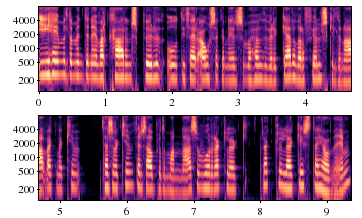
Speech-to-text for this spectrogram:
Í heimildamindinni var Karin spurð út í þær ásakanir sem höfðu verið gerðar á fjölskylduna vegna kyn, þessara kynferðsafbrótamanna sem voru reglulega, reglulega gista hjá þeim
